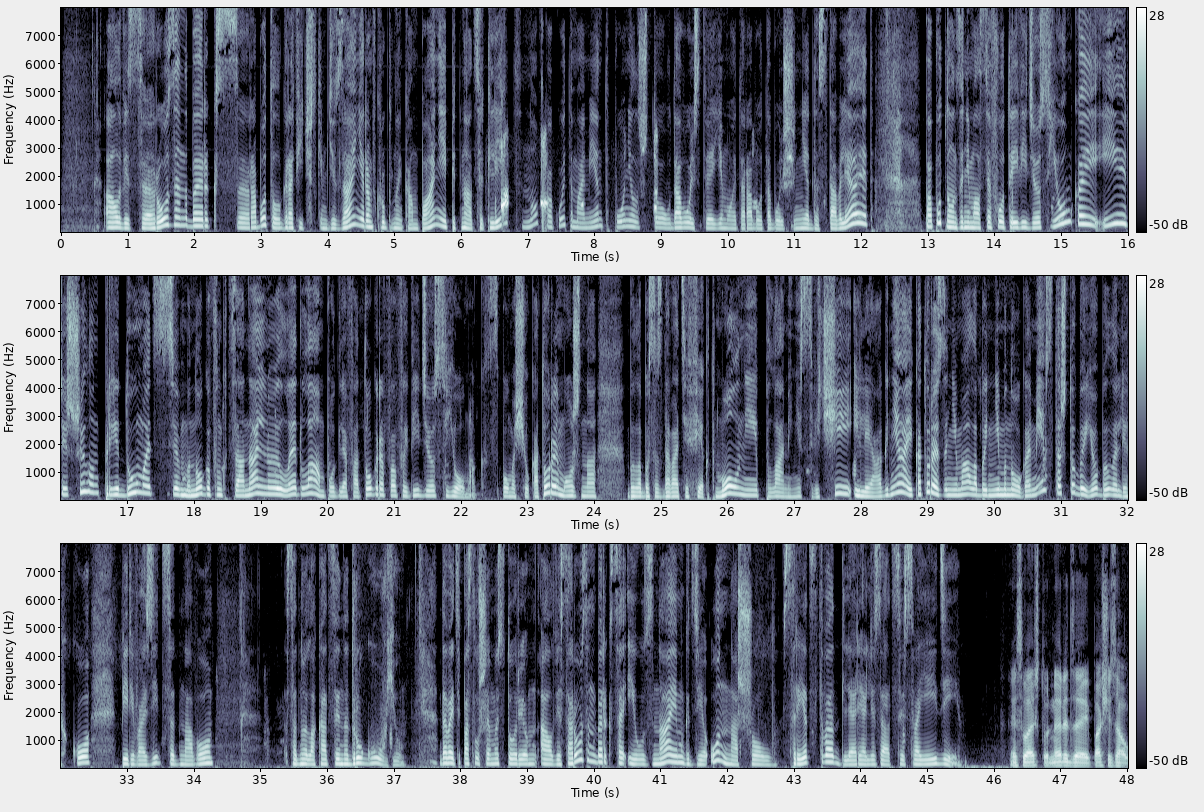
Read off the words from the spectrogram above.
Алвис Розенбергс работал графическим дизайнером в крупной компании 15 лет, но в какой-то момент понял, что удовольствия ему эта работа больше не доставляет. Попутно он занимался фото и видеосъемкой, и решил он придумать многофункциональную LED-лампу для фотографов и видеосъемок, с помощью которой можно было бы создавать эффект молнии, пламени свечи или огня, и которая занимала бы немного места, чтобы ее было легко перевозить с одного с одной локации на другую. Давайте послушаем историю Алвиса Розенбергса и узнаем, где он нашел средства для реализации своей идеи.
